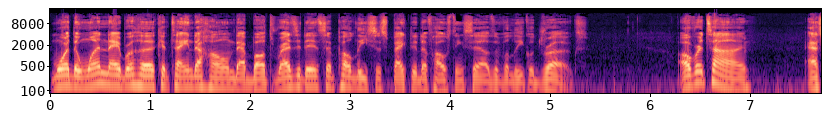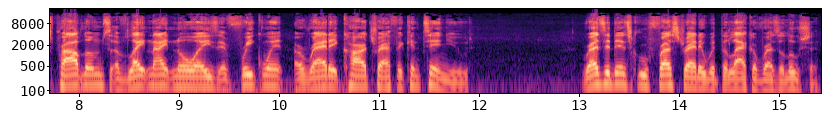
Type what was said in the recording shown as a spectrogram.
more than one neighborhood contained a home that both residents and police suspected of hosting sales of illegal drugs. Over time, as problems of late night noise and frequent, erratic car traffic continued, residents grew frustrated with the lack of resolution.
